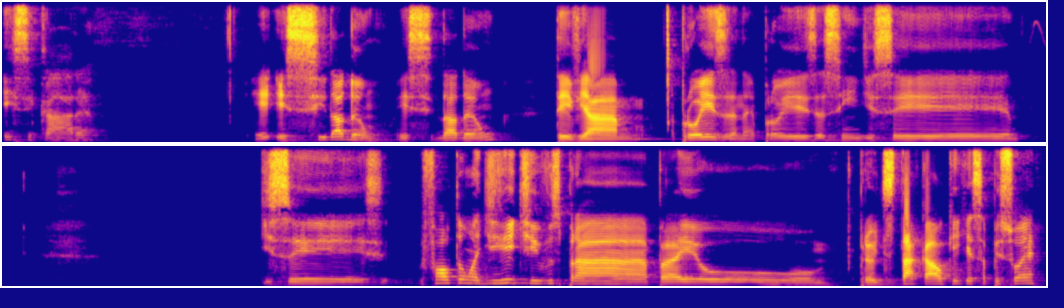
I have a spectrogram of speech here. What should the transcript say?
Esse cara, esse cidadão, esse cidadão teve a proeza, né? Proeza, assim, de ser. de ser. Faltam adjetivos para para eu. para eu destacar o que, que essa pessoa é.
